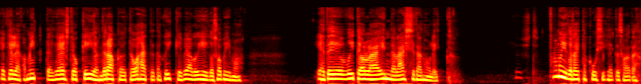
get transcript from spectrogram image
ja kellega mitte, täiesti okei okay on terapeute vahetada, kõik ei pea kõigiga sobima. ja te võite olla endale hästi tänulik. no mõnikord aitab ka ussikeelte saade.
